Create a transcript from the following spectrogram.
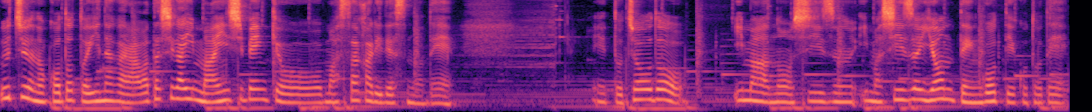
宇宙のことと言いながら私が今飲酒勉強を真っ盛りですので、えっと、ちょうど今のシーズン、今シーズン4.5っていうことで、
